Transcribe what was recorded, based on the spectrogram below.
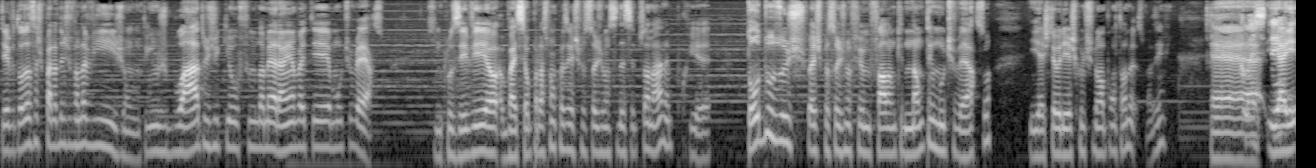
Teve todas essas paradas de WandaVision. Tem os boatos de que o filme do Homem-Aranha vai ter multiverso. Que, inclusive, vai ser a próxima coisa que as pessoas vão se decepcionar, né? Porque todas as pessoas no filme falam que não tem multiverso. E as teorias continuam apontando isso. Mas enfim. É, mas e aí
